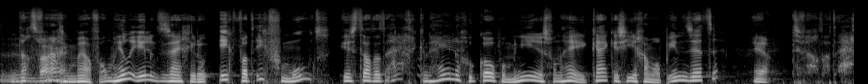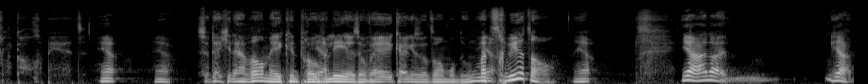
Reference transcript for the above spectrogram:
Eh, Dat waar- vraag ik me af. Om heel eerlijk te zijn, Guido, ik, wat ik vermoed is dat het eigenlijk een hele goedkope manier is van... hé, hey, kijk eens, hier gaan we op inzetten. Ja. Terwijl dat eigenlijk al gebeurt. Ja, ja, Zodat je daar wel mee kunt profileren. Zo van, Ja. hey, kijk eens wat we allemaal doen. Maar Ja. het gebeurt al. ja. Ja, nou, ja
